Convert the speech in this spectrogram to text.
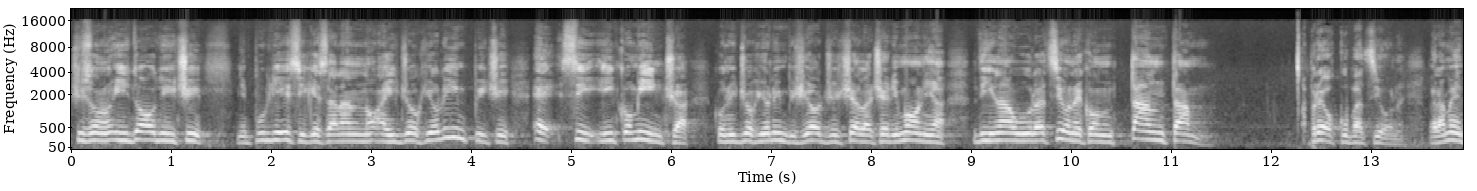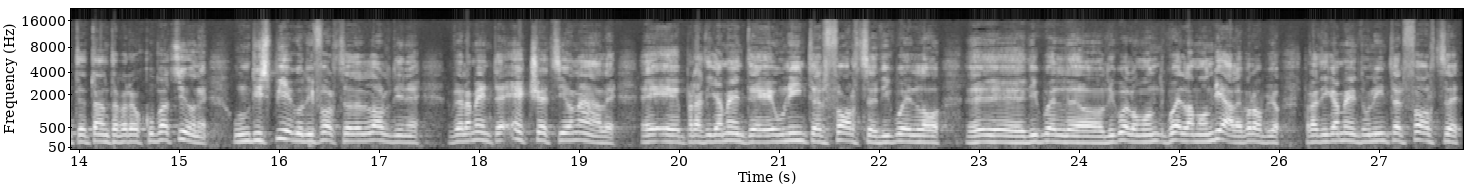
ci sono i 12 pugliesi che saranno ai giochi olimpici e si incomincia con i giochi olimpici, oggi c'è la cerimonia di inaugurazione con tanta tanta preoccupazione, veramente tanta preoccupazione, un dispiego di forze dell'ordine veramente eccezionale e, e, praticamente è un interforze di, quello, eh, di, quello, di quello, quella mondiale proprio, praticamente un interforze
